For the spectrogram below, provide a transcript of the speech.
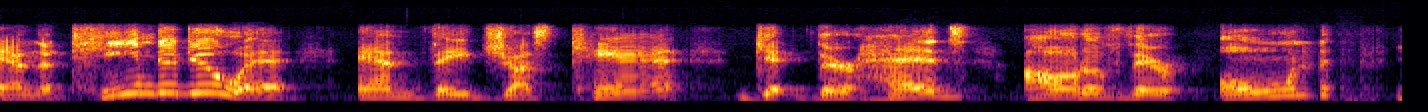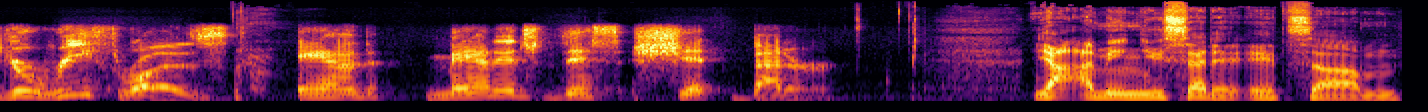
and the team to do it and they just can't get their heads out of their own urethras and manage this shit better. Yeah, I mean, you said it. It's um,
